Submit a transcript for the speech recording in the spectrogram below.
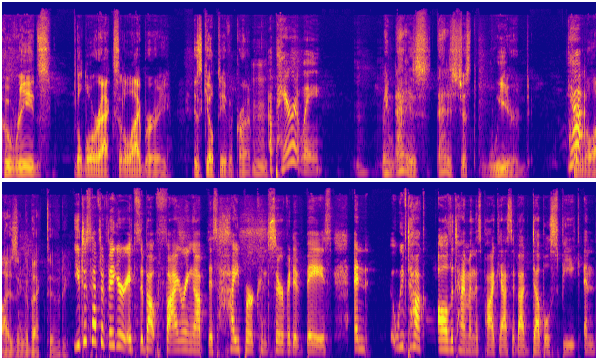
who reads the Lorax at a library is guilty of a crime. Mm-hmm. Apparently. I mean that is that is just weird yeah. criminalizing of activity. You just have to figure it's about firing up this hyper conservative base and we've talked all the time on this podcast about double speak and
